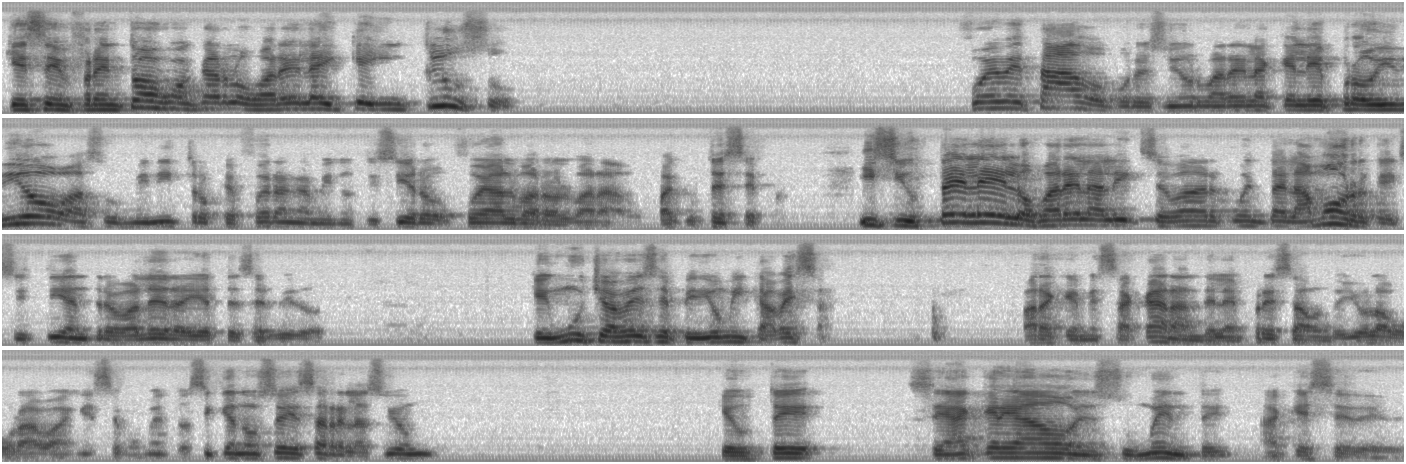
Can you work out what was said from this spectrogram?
que se enfrentó a Juan Carlos Varela y que incluso fue vetado por el señor Varela, que le prohibió a sus ministros que fueran a mi noticiero, fue Álvaro Alvarado, para que usted sepa. Y si usted lee los Varela Leaks, se va a dar cuenta del amor que existía entre Valera y este servidor, que muchas veces pidió mi cabeza para que me sacaran de la empresa donde yo laboraba en ese momento. Así que no sé esa relación que usted se ha creado en su mente, a qué se debe.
